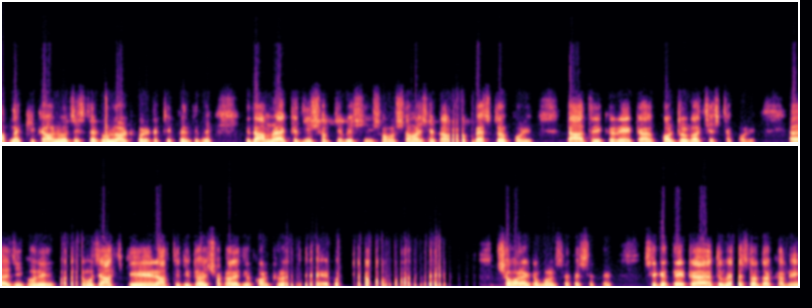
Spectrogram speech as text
আপনার কি কারণে হচ্ছে সেটা রুল আউট করে এটা ট্রিটমেন্ট দিবে। কিন্তু আমরা একটা জিনিস সবচেয়ে বেশি সমস্যা হয় সেটা আমরা ব্যস্ত পড়ি, তাড়াতাড়ি করে এটা কন্ট্রোল করার চেষ্টা করি। অ্যালার্জি মানে আজকে রাত্রে যদি হয় সকালে কন্ট্রোল সবার একটা মনে হয় পেশেন্টের সেক্ষেত্রে এটা এত ব্যস্ত দরকার নেই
